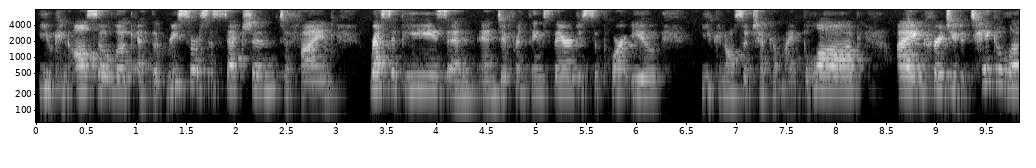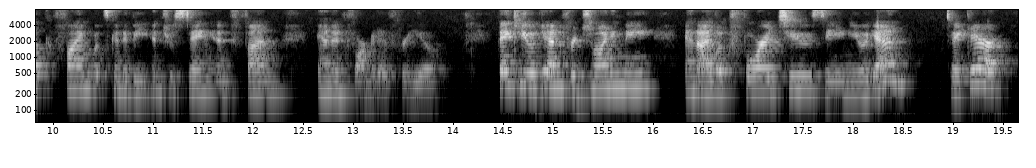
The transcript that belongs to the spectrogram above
You can also look at the resources section to find recipes and, and different things there to support you. You can also check out my blog. I encourage you to take a look, find what's going to be interesting and fun and informative for you. Thank you again for joining me, and I look forward to seeing you again. Take care.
